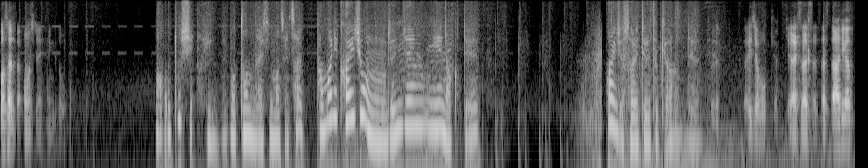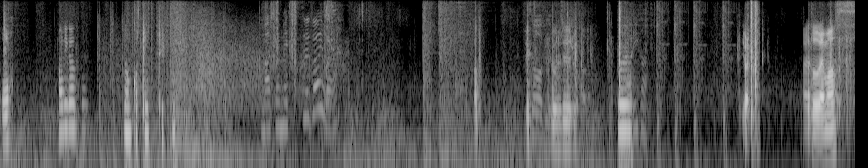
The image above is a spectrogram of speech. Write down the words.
壊されたかもしれへんけど。あ落としないよねわかんないすいませんさたまに会場音全然見えなくて排除されてる時あるんだよね大丈夫、オッ。ナイスナイスナイスナイス。ありがとう。ありがとう。なんか撮ってるまとめてすごいわえくれるかながとうございます。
